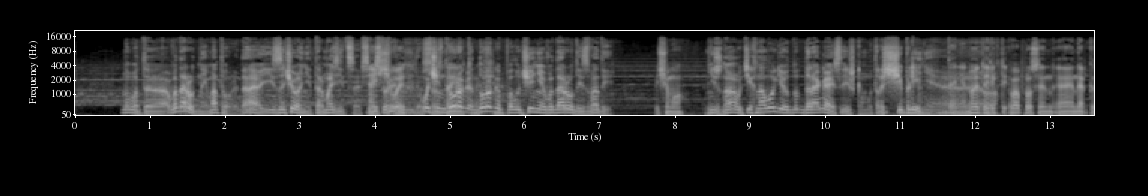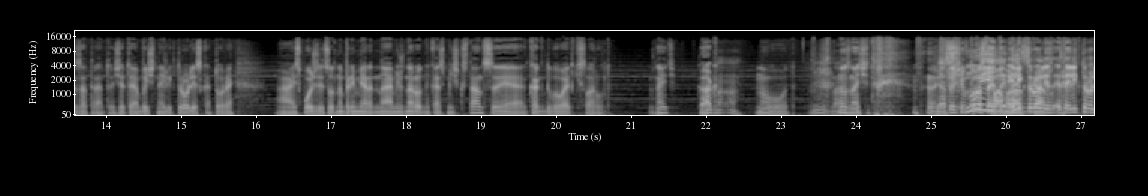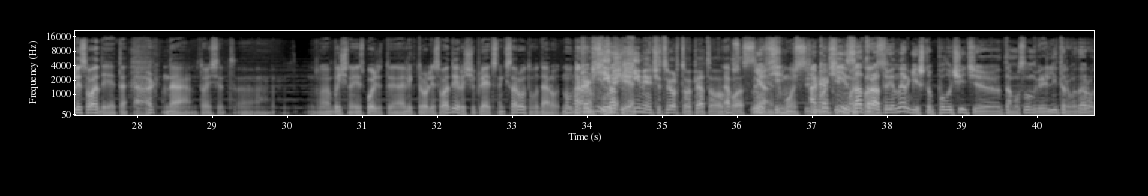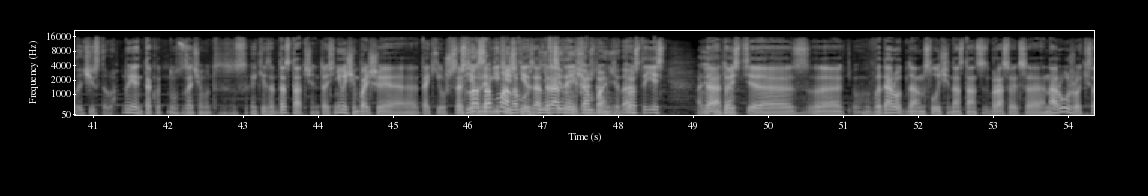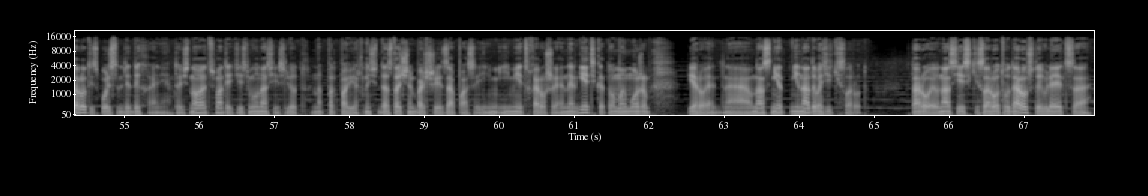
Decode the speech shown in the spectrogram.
Ну вот э, водородные моторы, да, из-за чего они тормозятся? Вся А история. чего их Очень дорого, вообще? дорого получение водорода из воды. Почему? Не знаю, технология дорогая слишком, вот расщепление. Да, не, ну это э, электри- вопрос э, энергозатрат. То есть это обычный электролиз, который а, используется, вот, например, на Международной космической станции. Как добывают кислород? Знаете? Как? М-м, Ну вот. Не знаю. Ну, значит, значит, Сейчас очень Ну просто. и Это электролиз, это электролиз воды. Это, Так. да, то есть это э, обычно используют э, электролиз воды, расщепляется на кислород и водород. Ну, А какие случае- химия четвертого-пятого Абс- класса? нет, седьмой. А Седьмой. какие седьмой затраты класс. энергии, чтобы получить, э, там, условно говоря, литр водорода чистого? Ну, я так вот, ну, зачем вот, какие достаточно. То есть не очень большие э, такие уж совсем нас энергетические затраты. нефтяные компании, да? Просто есть Они да, то есть э, э, водород в данном случае на станции сбрасывается наружу, а кислород используется для дыхания. То есть, ну, смотрите, если у нас есть лед под поверхностью, достаточно большие запасы, и имеется хорошая энергетика, то мы можем, первое, э, у нас нет, не надо возить кислород. Второе, у нас есть кислород-водород, что является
